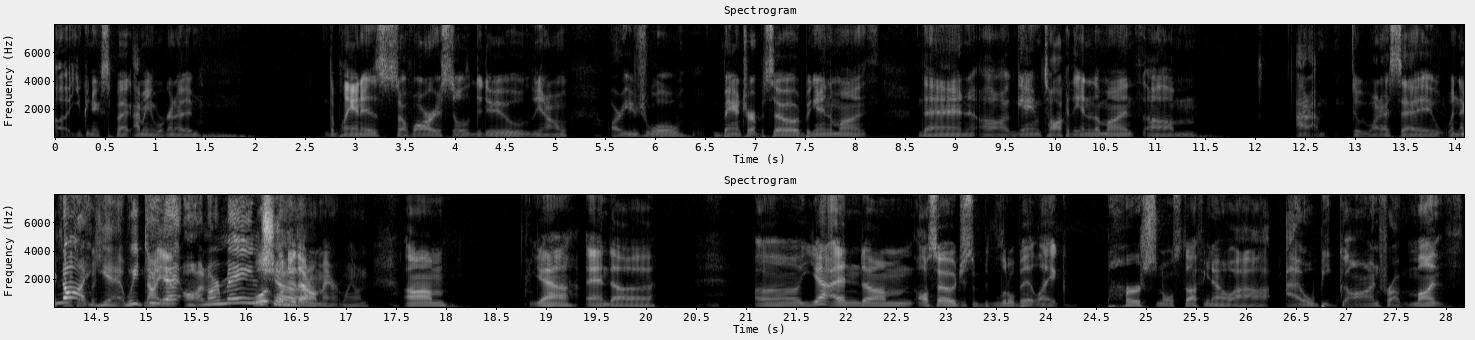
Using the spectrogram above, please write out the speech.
uh, you can expect. I mean, we're gonna. The plan is so far is still to do you know our usual banter episode beginning of the month, then uh, game talk at the end of the month. Um, I don't, do we want to say when next? Not yet. We do Not that yet. on our main We'll, show. we'll do that on my, my own. Um, yeah, and uh, uh, yeah, and um, also just a little bit like personal stuff. You know, uh, I will be gone for a month,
